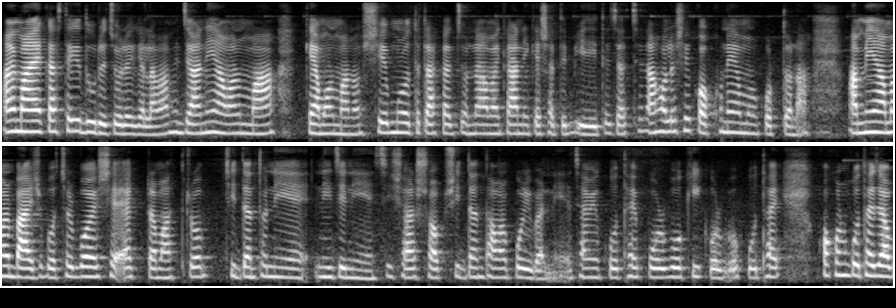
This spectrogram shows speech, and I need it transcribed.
আমি মায়ের কাছ থেকে দূরে চলে গেলাম। আমি জানি আমার মা কেমন মানুষ। সে মূলত টাকার জন্য আমাকে আনিকার সাথে বিয়ে দিতে চাচ্ছে না হলে সে কখনোই এমন করতো না। আমি আমার বাইশ বছর বয়সে একটা মাত্র সিদ্ধান্ত নিয়ে, নিজে নিয়েছি আর সব সিদ্ধান্ত আমার পরিবার নিয়েছে। আমি কোথায় পড়ব, কি করব, কোথায়, কখন কোথায় যাব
